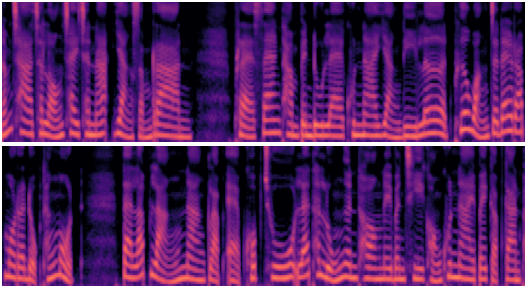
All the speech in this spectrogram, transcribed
น้ำชาฉลองชัยชนะอย่างสำราญ แพรแซงทำเป็นดูแลคุณนายอย่างดีเลิศ เพื่อหวังจะได้รับมรดกทั้งหมด แต่ลับหลังนางกลับแอบคบชู้ และถลุงเงินทองในบัญชีของคุณนายไปกับการพ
